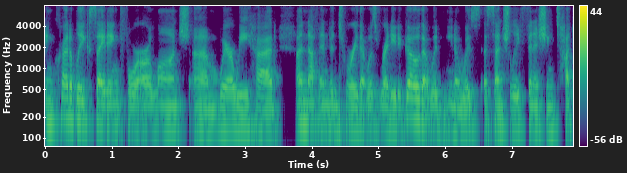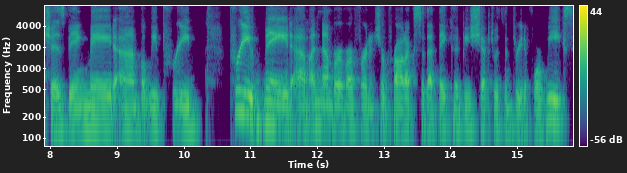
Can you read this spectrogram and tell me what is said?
incredibly exciting for our launch, um, where we had enough inventory that was ready to go. That would you know was essentially finishing touches being made, um, but we pre pre-made um, a number of our furniture products so that they could be shipped within three to four weeks.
